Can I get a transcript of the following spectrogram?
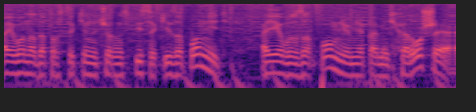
а его надо просто кинуть черный список и запомнить, а я его запомню, у меня память хорошая, э,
